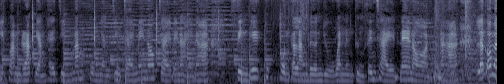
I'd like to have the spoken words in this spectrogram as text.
มีความรักอย่างแท้จริงมั่นคงอย่างจริงใจไม่นอกใจไปไหนนะคะสิ่งที่ทุกคนกำลังเดินอยู่วันหนึ่งถึงเส้นชัยแน่นอนนะคะ แล้วก็มา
